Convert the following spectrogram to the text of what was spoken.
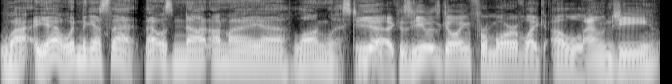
Wow. Yeah, wouldn't have guessed that. That was not on my uh, long list. either. Yeah, because he was going for more of like a loungy,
